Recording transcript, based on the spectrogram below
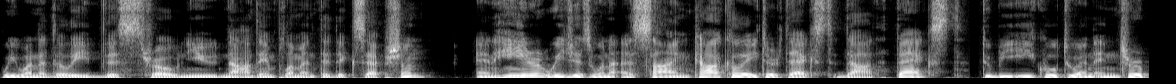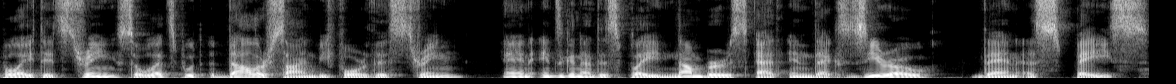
We want to delete this throw new not implemented exception. And here we just want to assign calculator text dot text to be equal to an interpolated string. So let's put a dollar sign before this string and it's gonna display numbers at index 0, then a space.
